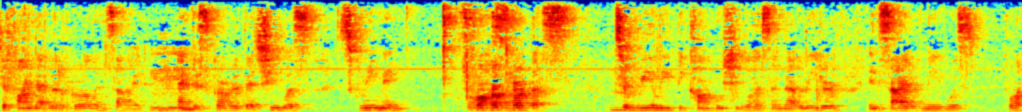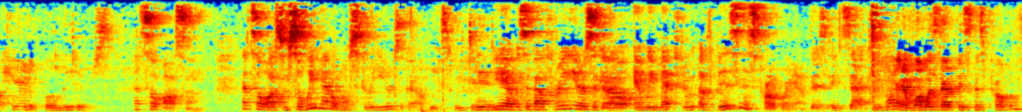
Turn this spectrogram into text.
to find that little girl inside mm-hmm. and discover that she was screaming So for her awesome. purpose to Mm. really become who she was. And that leader inside of me was brought here to grow leaders. That's so awesome. That's so awesome. So we met almost three years ago. Yes, we did. Yeah, it was about three years ago, and we met through a business program. That's exactly right. And what was that business program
